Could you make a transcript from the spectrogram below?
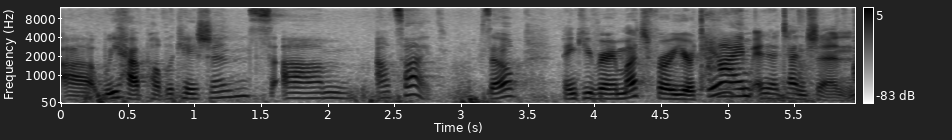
uh, we have publications um, outside. So thank you very much for your time and attention.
